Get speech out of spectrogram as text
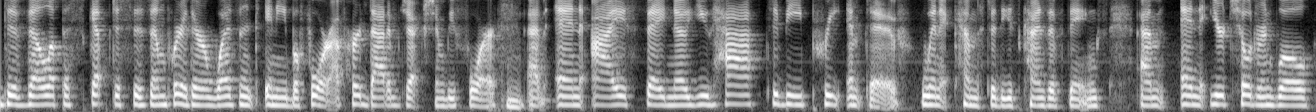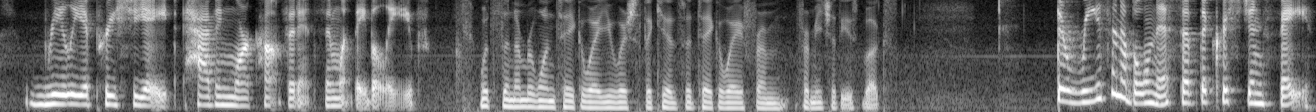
develop a skepticism where there wasn't any before. I've heard that objection before. Mm. Um, and I say, no, you have to be preemptive when it comes to these kinds of things. Um, and your children will really appreciate having more confidence in what they believe. What's the number one takeaway you wish the kids would take away from from each of these books? The reasonableness of the Christian faith.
